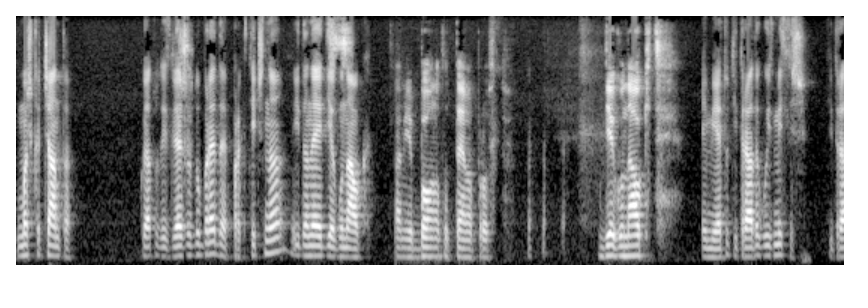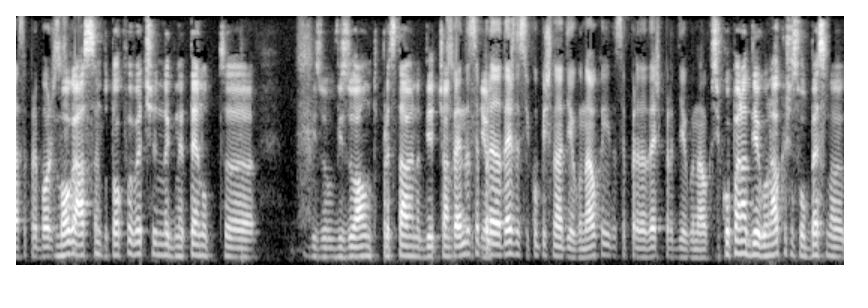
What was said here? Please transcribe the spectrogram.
мъжка чанта, която да изглежда добре, да е практична и да не е диагоналка. Това ми е болната тема просто. Диагоналките. Еми ето, ти трябва да го измислиш. Ти трябва да се пребориш Мога, аз съм до толкова вече нагнетен от визу, визуалното представяне на диагоналка. Освен да се предадеш да си купиш една диагоналка и да се предадеш пред диагоналка. Си купа една диагоналка, ще се обеса на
